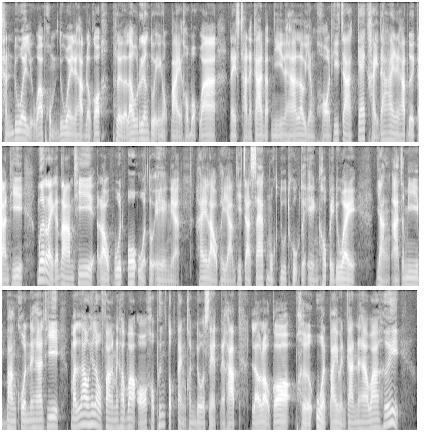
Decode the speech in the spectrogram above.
ฉันด้วยหรือว่าผมด้วยนะครับ แล้วก็เผลอเล่าเรื่องตัวเองออกไป เขาบอกว่าในสถานการณ์แบบนี้นะฮะเรายังพอที่จะแก้ไขได้นะครับ โดยการที่เมื่อไหร่ก็ตามที่เราพูดโอ้อวดตัวเองเนี่ยให้เราพยายามที่จะแทรกมุกดูถูกตัวเองเข้าไปด้วย อย่างอาจจะมีบางคนนะฮะที่มาเล่าให้เราฟังนะครับว่าอ๋อเขาเพิ่งตกแต่งคอนโดเสร็จนะครับแล้วเราก็เผลออวดไปเหมือนกันนะฮะว่าเฮ้ย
